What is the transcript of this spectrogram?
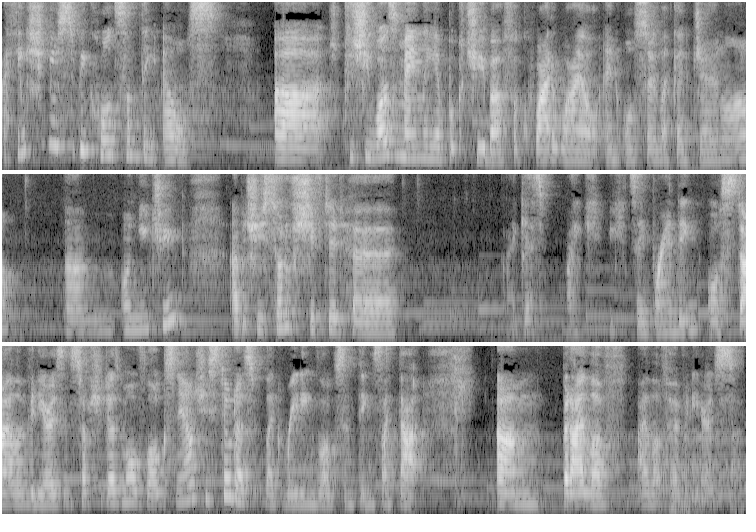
I think she used to be called something else because uh, she was mainly a booktuber for quite a while and also like a journaler um, on YouTube. Uh, but she sort of shifted her, I guess like you could say branding or style of videos and stuff. She does more vlogs now. She still does like reading vlogs and things like that. Um, but I love, I love her videos.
